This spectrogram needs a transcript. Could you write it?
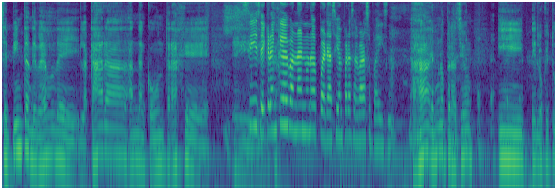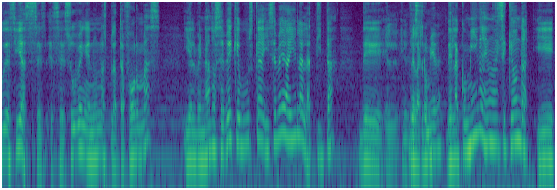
se pintan de verde la cara, andan con un traje... eh, Sí, se creen que van en una operación para salvar a su país, ¿no? Ajá, en una operación. Y eh, lo que tú decías, se, se suben en unas plataformas y el venado se ve que busca y se ve ahí la latita de, el- el ¿De la comida? De la comida, y uno dice, ¿qué onda? Y,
